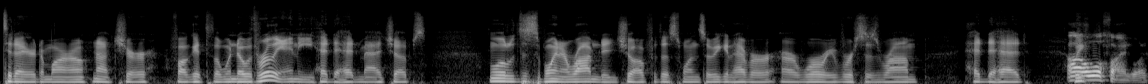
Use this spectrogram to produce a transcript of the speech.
today or tomorrow. Not sure if I'll get to the window with really any head-to-head matchups. I'm a little disappointed Rahm didn't show up for this one, so we can have our, our Rory versus Rahm head-to-head. Oh, we, will find one.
